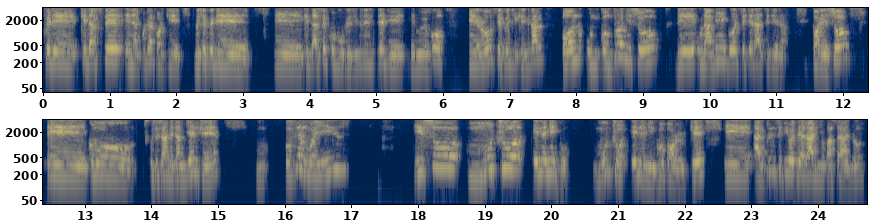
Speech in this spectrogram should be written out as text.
puede quedarse en el poder? Porque no se puede eh, quedarse como presidente de, nuevo, pero se puede quedar con un compromiso de un amigo, etcétera, etcétera. Por eso, eh, como usted sabe también que Ofian Moïse hizo mucho enemigo mucho enemigo porque eh, al principio del año pasado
